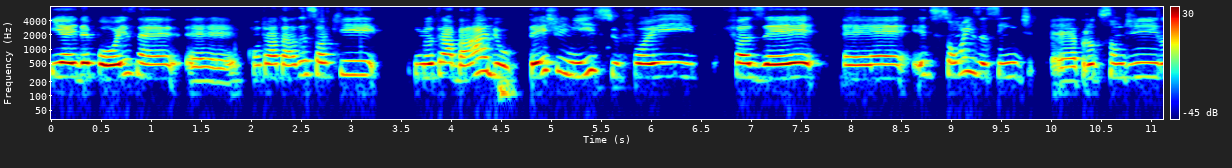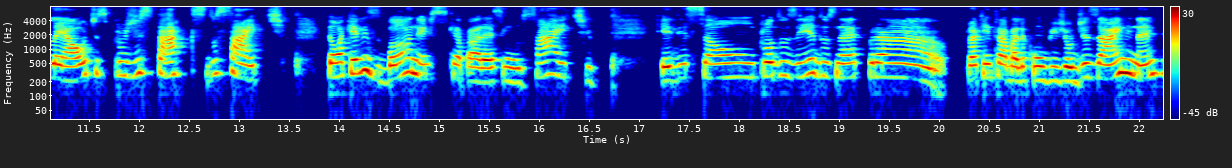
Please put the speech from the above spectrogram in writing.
e aí depois, né, é, contratada, só que o meu trabalho, desde o início, foi fazer é, edições, assim, de, é, produção de layouts para os destaques do site. Então, aqueles banners que aparecem no site, eles são produzidos, né, para quem trabalha com visual design, né,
